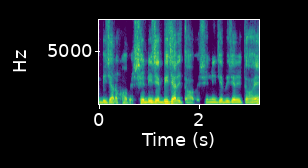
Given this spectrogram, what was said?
বিচারক হবে। সে নিজে বিচারিত হবে। সে নিজে বিচারিত হয়ে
